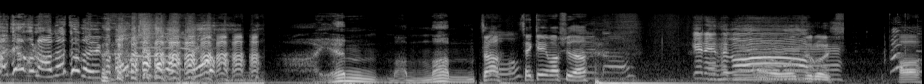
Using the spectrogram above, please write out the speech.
사냥을 안 하잖아 얘가. 나오지 I am 맘맘 자 새 게임 합시다. 아 어지러워 아나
